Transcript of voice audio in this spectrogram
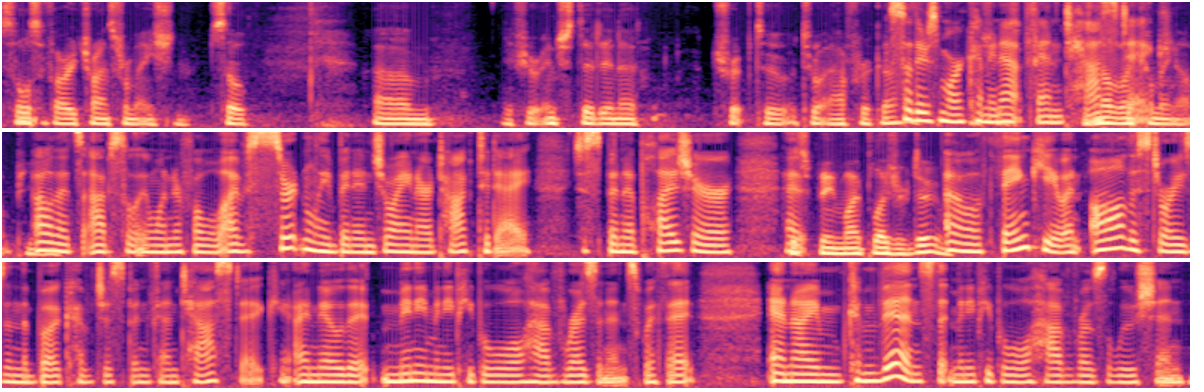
Soul Mm. Safari Transformation. So, um, if you're interested in a trip to to Africa. So there's more coming up. Fantastic. another one coming up, yeah. Oh, that's absolutely wonderful. Well, I've certainly been enjoying our talk today. It's just been a pleasure. It's been my pleasure too. Oh, thank you. And all the stories in the book have just been fantastic. I know that many, many people will have resonance with it. And I'm convinced that many people will have resolution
